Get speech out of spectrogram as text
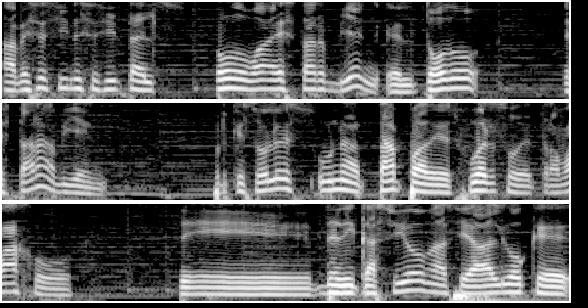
a veces sí necesita el todo va a estar bien, el todo estará bien, porque solo es una etapa de esfuerzo, de trabajo, de dedicación hacia algo que,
